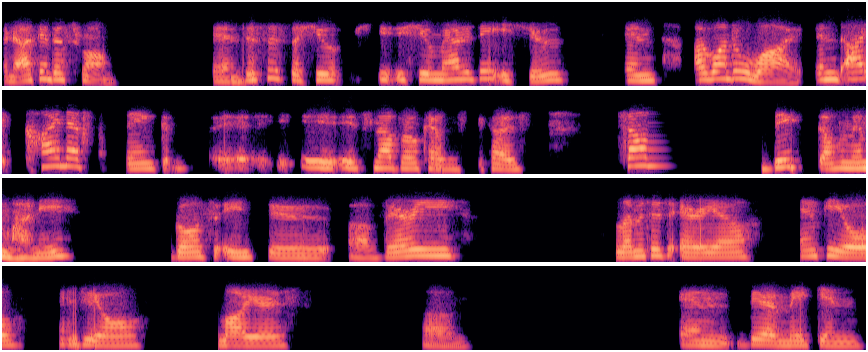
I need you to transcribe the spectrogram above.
and I think that's wrong. And this is a hu- humanity issue and I wonder why. And I kind of think it's not broadcast because some big government money goes into a very limited area, NPO, NGO, lawyers, um, and they're making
